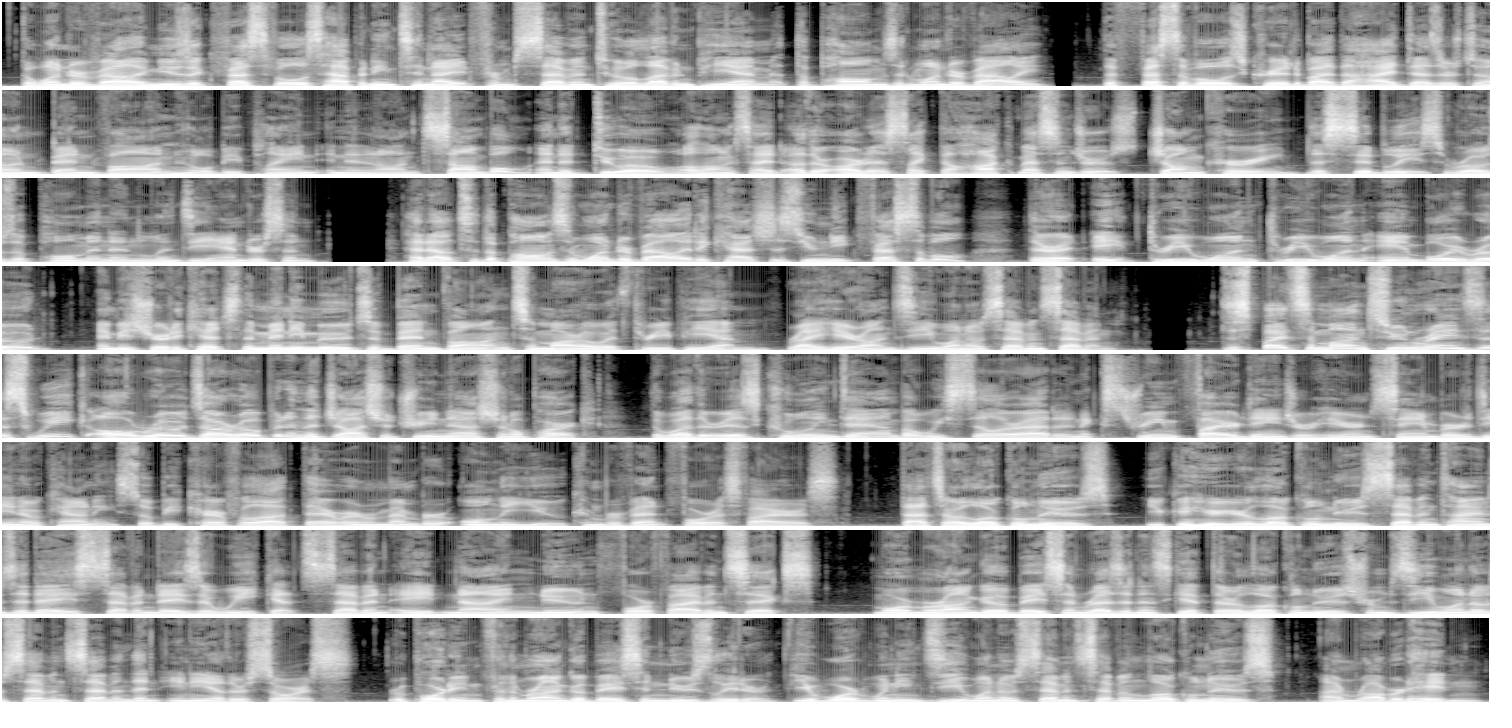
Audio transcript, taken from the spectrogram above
The Wonder Valley Music Festival is happening tonight from 7 to 11 p.m. at the Palms in Wonder Valley. The festival is created by the High Desert's own Ben Vaughn, who will be playing in an ensemble and a duo alongside other artists like the Hawk Messengers, John Curry, the Sibleys, Rosa Pullman, and Lindsay Anderson. Head out to the Palms and Wonder Valley to catch this unique festival. They're at 83131 Amboy Road. And be sure to catch the many moods of Ben Vaughn tomorrow at 3 p.m. right here on Z1077. Despite some monsoon rains this week, all roads are open in the Joshua Tree National Park. The weather is cooling down, but we still are at an extreme fire danger here in San Bernardino County, so be careful out there and remember only you can prevent forest fires. That's our local news. You can hear your local news seven times a day, seven days a week at 7, 8, 9, noon, 4, 5, and 6. More Morongo Basin residents get their local news from Z1077 than any other source. Reporting for the Morongo Basin News Leader, the award winning Z1077 local news, I'm Robert Haydon.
